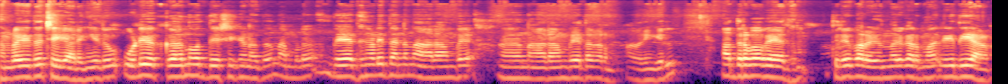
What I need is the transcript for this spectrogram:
നമ്മൾ ഇത് ചെയ്യുക. അല്ലെങ്കിൽ ഇത് ഒടി വെക്കുക എന്ന് ഉദ്ദേശിക്കുന്നത് നമ്മൾ വേദങ്ങളിൽ തന്നെ നാലാം വേ നാലാം വേദകർമ്മം. അല്ലെങ്കിൽ അദ്രവ വേദത്തിൽ പറയുന്ന ഒരു കർമ്മ രീതിയാണ്.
